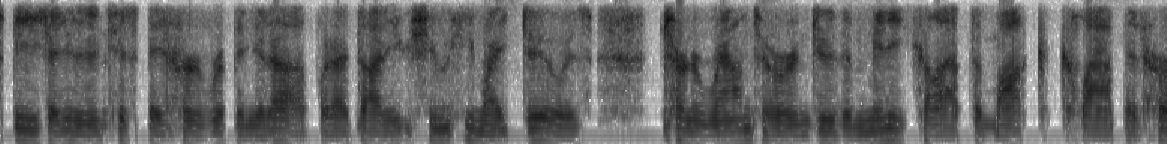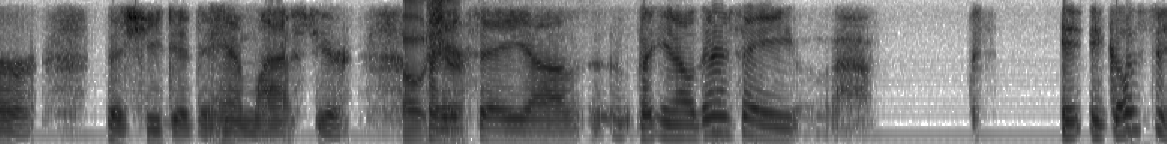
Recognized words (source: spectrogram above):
speech. I didn't anticipate her ripping it up. What I thought he, she, he might do is turn around to her and do the mini clap, the mock clap at her that she did to him last year. Oh, but sure. It's a, uh, but you know, there's a. It, it goes to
